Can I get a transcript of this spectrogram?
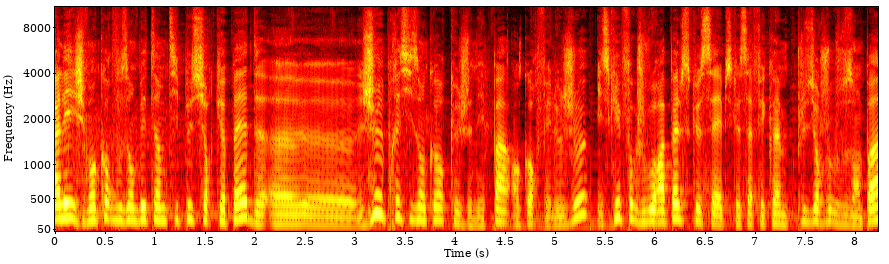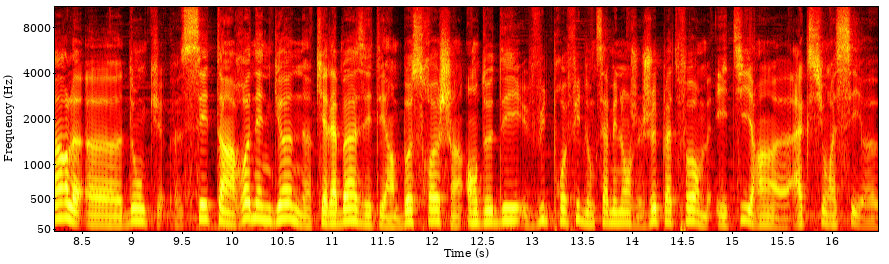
Allez, je vais encore vous embêter un petit peu sur Cuphead. Euh, je précise encore que je n'ai pas encore fait le jeu. Est-ce qu'il faut que je vous rappelle ce que c'est? Parce que ça fait quand même plusieurs jours que je vous en parle. Euh, donc, c'est un run and gun qui à la base était un boss rush hein, en 2D, vue de profil. Donc, ça mélange jeu de plateforme et tir, hein, action assez euh,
